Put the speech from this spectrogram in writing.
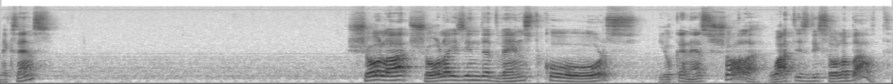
Make sense? Shola Shola is in the advanced course. You can ask Shola what is this all about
